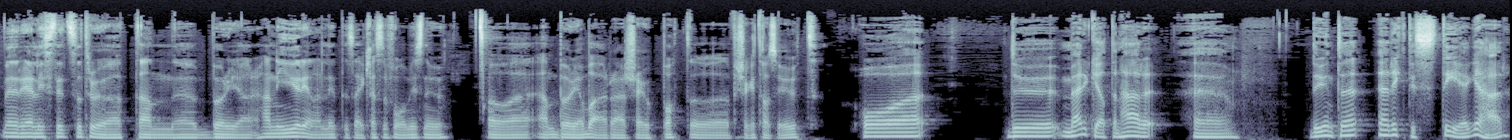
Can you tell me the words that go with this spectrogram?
Men, realistiskt så tror jag att han eh, börjar, han är ju redan lite så här klaustrofobisk nu. Och eh, han börjar bara röra sig uppåt och försöka ta sig ut. Och du märker att den här, eh, det är ju inte en riktig stege här,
